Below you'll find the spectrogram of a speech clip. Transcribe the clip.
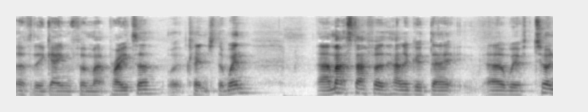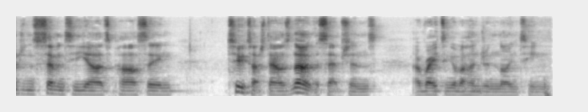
of the game for Matt Prater, which clinched the win. Uh, Matt Stafford had a good day uh, with 270 yards passing, two touchdowns, no interceptions, a rating of 119.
